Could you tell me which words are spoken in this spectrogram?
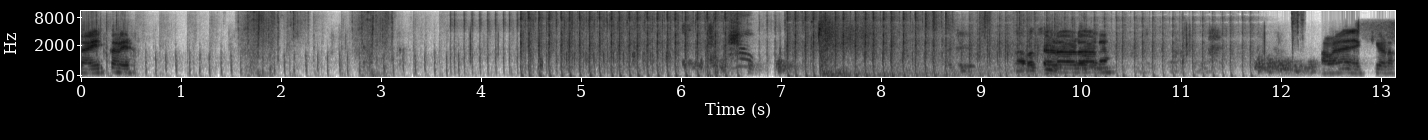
നൈസ് കളിയാ. അവനെ ഞെക്കിയടാ.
